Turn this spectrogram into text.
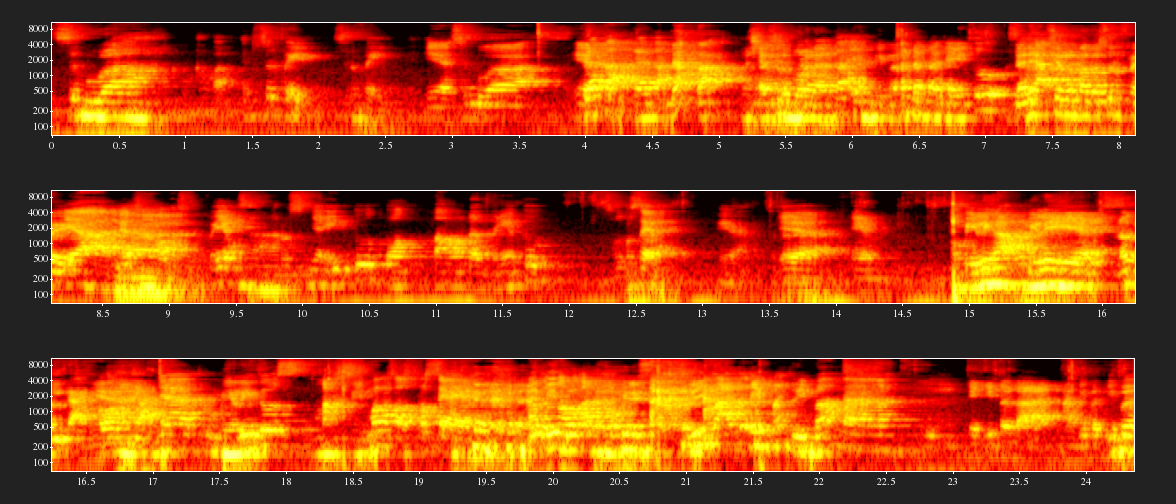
sebuah apa itu survei survei Ya sebuah ya, data data. Data. Nge-share sebuah data yang di mana datanya itu dari hasil lembaga survei. ya dari hasil Ya. survei yang seharusnya itu total datanya tuh 100 persen. Ya. ya ya memilih lah memilih ya. Logikanya. logikanya pemilih itu maksimal 100 persen. Tapi kalau ada pemilih 105 itu lima dari mana kayak gitu kan. Nah tiba-tiba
